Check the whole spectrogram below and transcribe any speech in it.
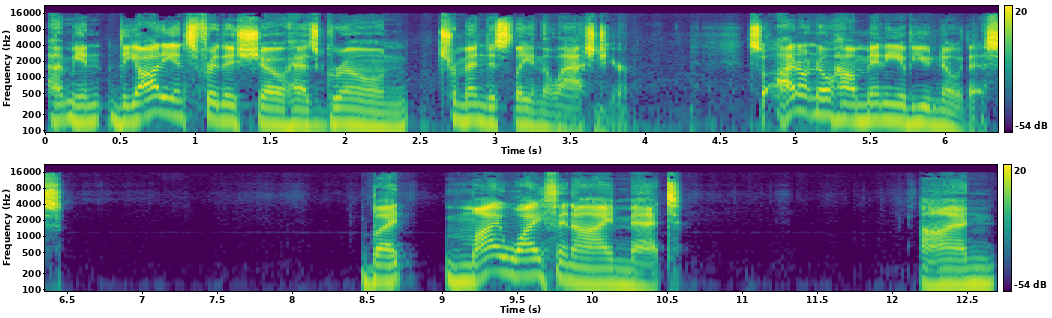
I mean, the audience for this show has grown tremendously in the last year. So I don't know how many of you know this, but my wife and I met on.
